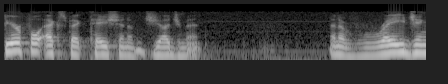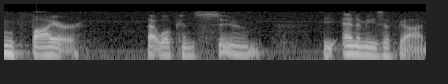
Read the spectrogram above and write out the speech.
fearful expectation of judgment and of raging fire that will consume the enemies of God.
